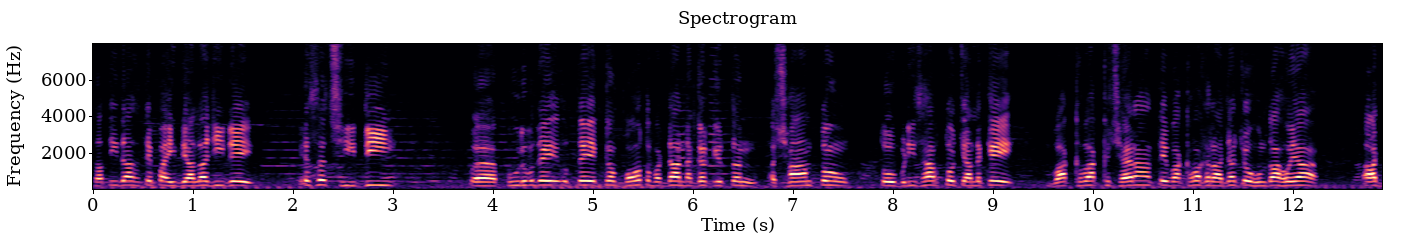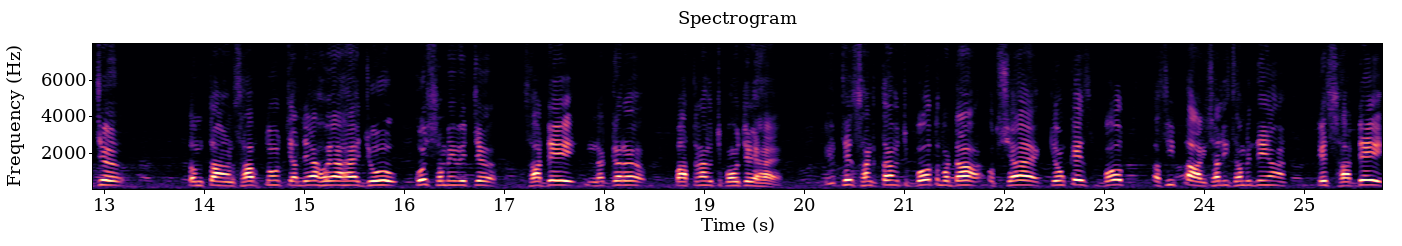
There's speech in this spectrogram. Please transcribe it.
ਸਤੀ ਦਾਸ ਤੇ ਭਾਈ ਦਿਆਲਾ ਜੀ ਦੇ ਇਸ ਸ਼ਹੀਦੀ ਪੂਰਬ ਦੇ ਉੱਤੇ ਇੱਕ ਬਹੁਤ ਵੱਡਾ ਨਗਰ ਕੀਰਤਨ ਅਸ਼ਾਮ ਤੋਂ ਧੋਬੜੀ ਸਾਹਿਬ ਤੋਂ ਚੱਲ ਕੇ ਵੱਖ-ਵੱਖ ਸ਼ਹਿਰਾਂ ਤੇ ਵੱਖ-ਵੱਖ ਰਾਜਾਂ ਚੋਂ ਹੁੰਦਾ ਹੋਇਆ ਅੱਜ ਤਮਤਾਨ ਸਾਹਿਬ ਤੋਂ ਚੱਲਿਆ ਹੋਇਆ ਹੈ, ਜੋ ਕੁਝ ਸਮੇਂ ਵਿੱਚ ਸਾਡੇ ਨਗਰ ਪਾਤਰਾਂ ਵਿੱਚ ਪਹੁੰਚ ਰਿਹਾ ਹੈ। ਇੱਥੇ ਸੰਗਤਾਂ ਵਿੱਚ ਬਹੁਤ ਵੱਡਾ ਉਤਸ਼ਾਹ ਹੈ, ਕਿਉਂਕਿ ਬਹੁਤ ਅਸੀਂ ਭਾਗਸ਼ਾਲੀ ਸਮਝਦੇ ਹਾਂ ਕਿ ਸਾਡੇ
